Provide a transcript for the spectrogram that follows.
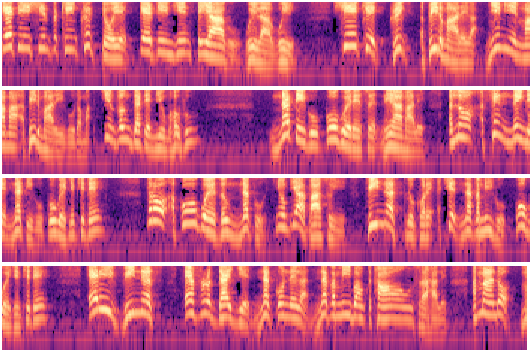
ကယ်တင်ရှင်သခင်ခရစ်တော်ရဲ့ကယ်တင်ခြင်းတရားကိုဝေလာဝေးရှေးခေတ် Greek အဘိဓမ္မာတွေကမြင့်မြင့်မာမာအဘိဓမ္မာတွေကိုတော့မှကျင့်သုံးတတ်တဲ့မြို့မဟုတ်ဘူးနတ်တွေကိုကိုးကွယ်တယ်ဆိုတဲ့နေရာမှာလေအလွန်အဆင့်နှိမ့်တဲ့နတ်တွေကိုကိုးကွယ်ခြင်းဖြစ်တယ်သူတို့အကိုးကွယ်ဆုံးနတ်ကိုညွန်ပြပါဆိုရင် Venus လို့ခေါ်တဲ့အချစ်နတ်သမီးကိုကိုးကွယ်ခြင်းဖြစ်တယ်အဲ့ဒီ Venus Aphrodite ရဲ့နတ်ကွန်းတွေကနတ်သမီးပေါင်းတစ်ထောင်ဆိုတာဟာလေအမှန်တော့မ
